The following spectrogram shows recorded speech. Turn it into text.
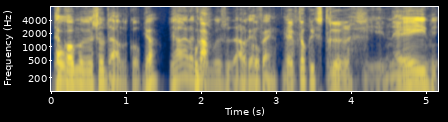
Daar Oh. komen we zo dadelijk op. Ja? Ja, daar Goed. komen we zo dadelijk op. fijn. Ja. Heeft ook iets treurigs. Nee,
